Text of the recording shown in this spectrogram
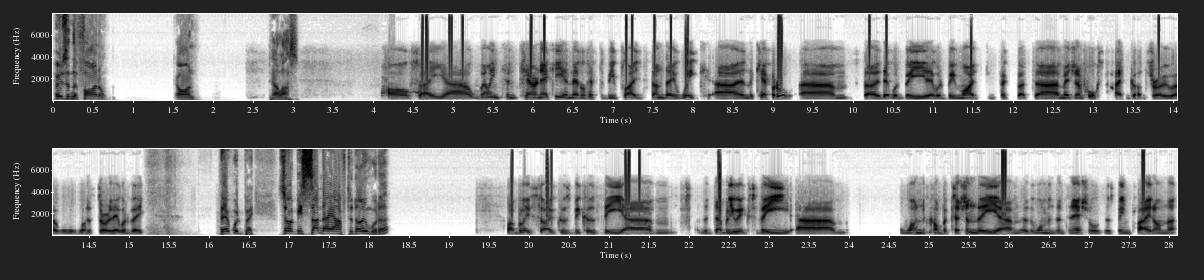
Who's in the final? Go on. Tell us. I'll say uh, Wellington Taranaki, and that'll have to be played Sunday week uh, in the capital. Um, so that would be that would be my pick. But uh, imagine if Hawke's Bay got through. Uh, what a story that would be. That would be. So it'd be Sunday afternoon, would it? I believe so, because because the um, the WXV um, one competition, the um, the women's internationals, has been played on the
